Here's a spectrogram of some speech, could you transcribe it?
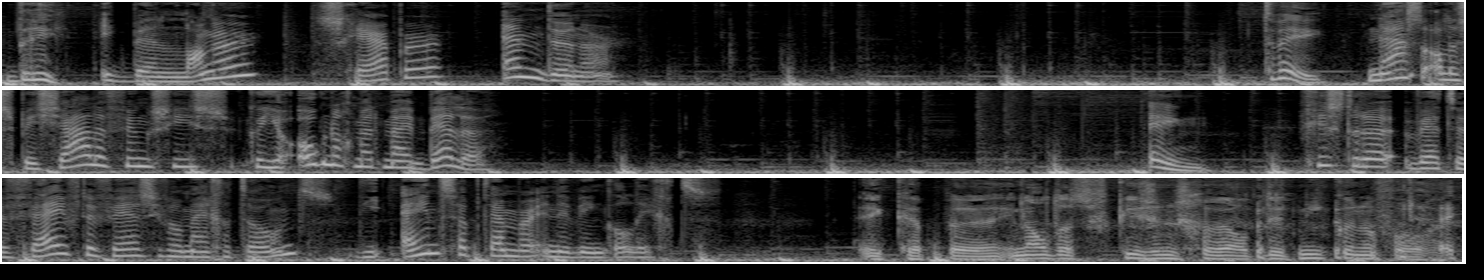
3. Ik ben langer, scherper en dunner. 2. Naast alle speciale functies kun je ook nog met mij bellen. 1. Gisteren werd de vijfde versie van mij getoond... die eind september in de winkel ligt. Ik heb uh, in al dat verkiezingsgeweld dit niet kunnen volgen.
